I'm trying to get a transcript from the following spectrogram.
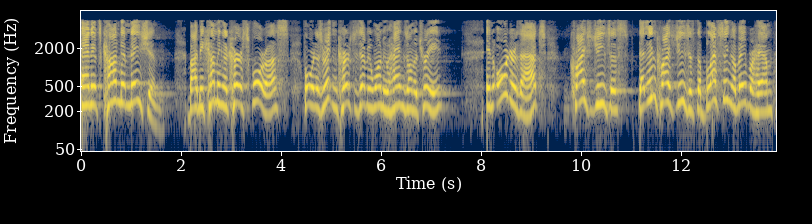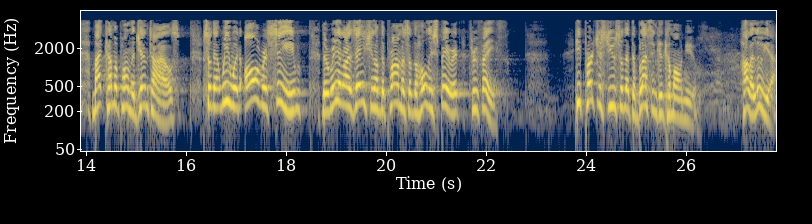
and its condemnation by becoming a curse for us. For it is written, cursed is everyone who hangs on a tree, in order that Christ Jesus, that in Christ Jesus the blessing of Abraham might come upon the Gentiles, so that we would all receive the realization of the promise of the Holy Spirit through faith. He purchased you so that the blessing could come on you. Hallelujah.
